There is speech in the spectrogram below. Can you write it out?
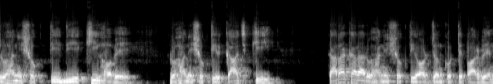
রুহানি শক্তি দিয়ে কি হবে? রুহানি শক্তির কাজ কি? কারা কারা রুহানি শক্তি অর্জন করতে পারবেন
